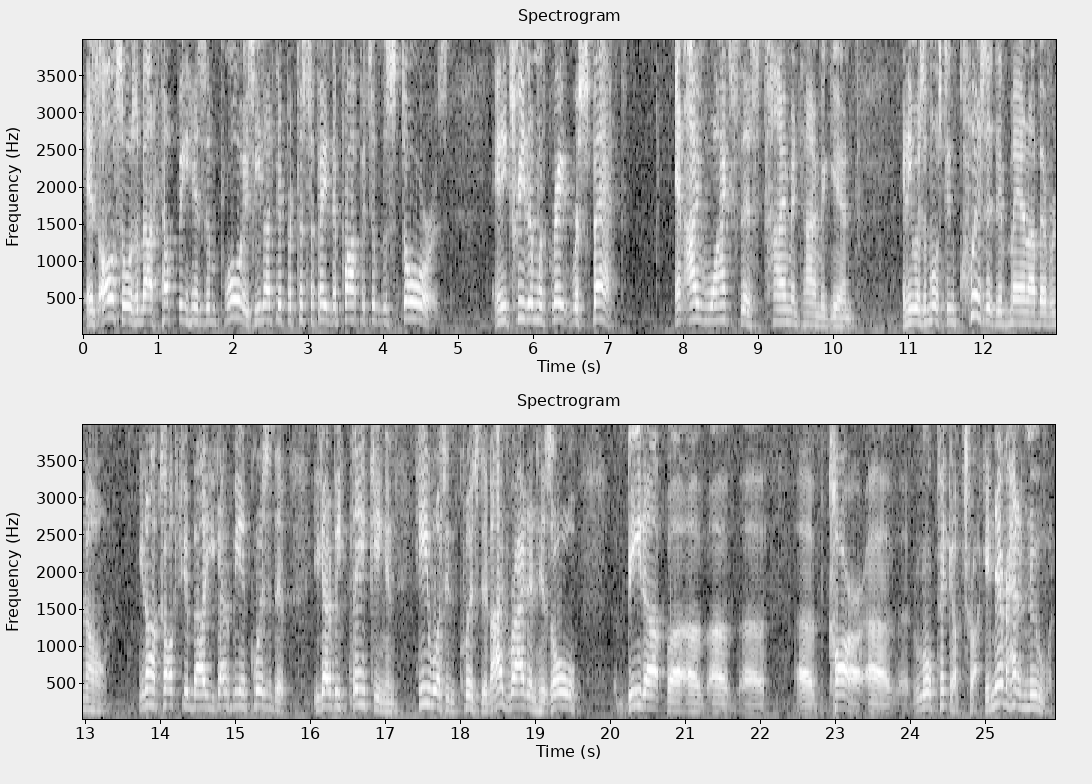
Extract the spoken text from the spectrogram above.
it also was about helping his employees. He let them participate in the profits of the stores. And he treated them with great respect. And I watched this time and time again. And he was the most inquisitive man I've ever known. You know, I've talked to you about you got to be inquisitive. You got to be thinking. And he was inquisitive. I'd ride in his old beat up uh, uh, uh, uh car, uh, little pickup truck. He never had a new one.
